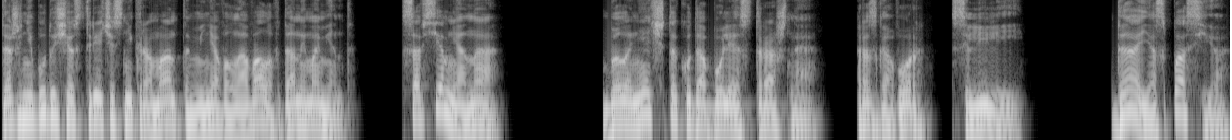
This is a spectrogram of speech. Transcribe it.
Даже не будущая встреча с некромантом меня волновала в данный момент. Совсем не она. Было нечто куда более страшное. Разговор с Лилией. Да, я спас ее.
